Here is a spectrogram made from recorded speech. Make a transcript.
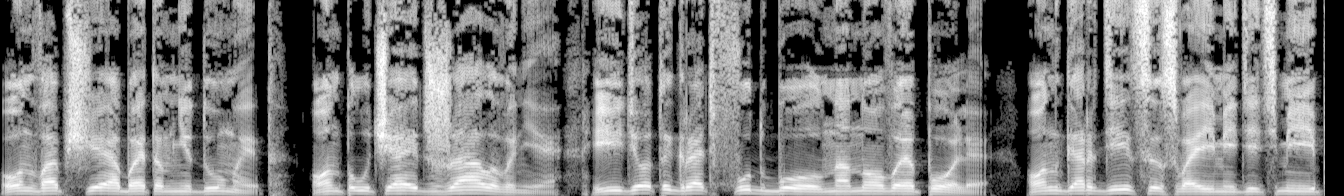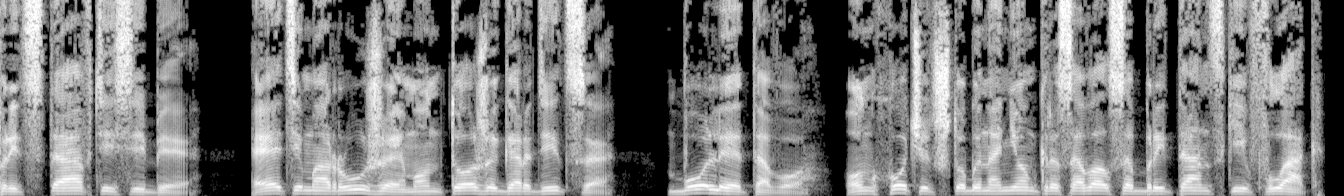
Он вообще об этом не думает. Он получает жалование и идет играть в футбол на новое поле. Он гордится своими детьми и представьте себе, этим оружием он тоже гордится. Более того, он хочет, чтобы на нем красовался британский флаг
